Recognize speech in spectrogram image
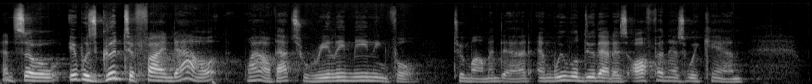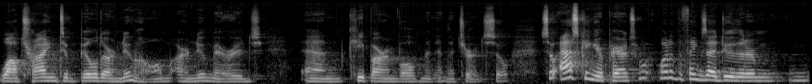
And so it was good to find out wow, that's really meaningful to mom and dad, and we will do that as often as we can while trying to build our new home, our new marriage, and keep our involvement in the church. So, so asking your parents, what are the things I do that are m-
